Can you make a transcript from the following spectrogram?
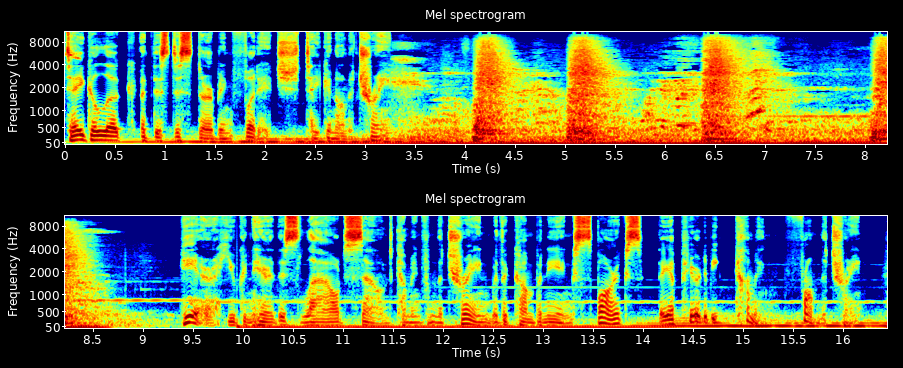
Take a look at this disturbing footage taken on a train. Here, you can hear this loud sound coming from the train with accompanying sparks. They appear to be coming from the train.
